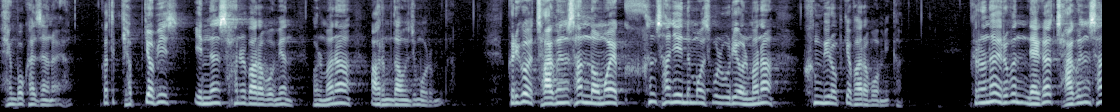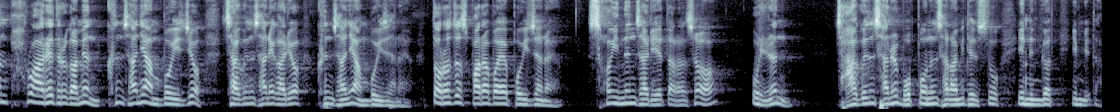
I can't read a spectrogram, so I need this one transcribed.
행복하잖아요. 그것도 겹겹이 있는 산을 바라보면 얼마나 아름다운지 모릅니다. 그리고 작은 산 너머에 큰 산이 있는 모습을 우리 얼마나 흥미롭게 바라봅니까? 그러나 여러분, 내가 작은 산 바로 아래 들어가면 큰 산이 안 보이죠? 작은 산에 가려 큰 산이 안 보이잖아요. 떨어져서 바라봐야 보이잖아요. 서 있는 자리에 따라서 우리는 작은 산을 못 보는 사람이 될 수 있는 것입니다.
